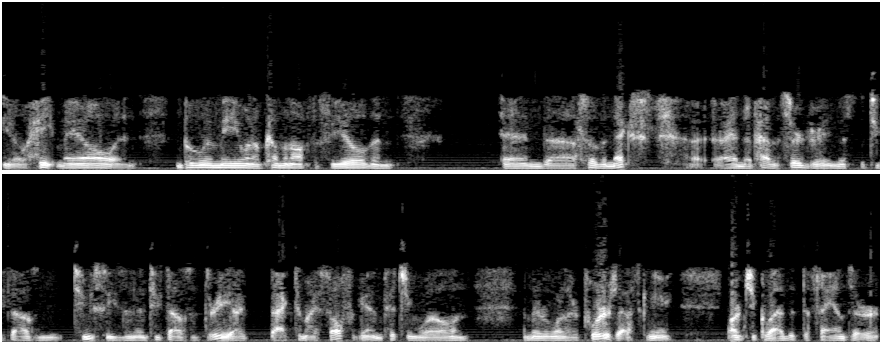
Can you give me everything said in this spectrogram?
you know, hate mail and booing me when I'm coming off the field, and and uh, so the next, I ended up having surgery and missed the 2002 season. In 2003, I back to myself again, pitching well, and I remember one of the reporters asking me aren't you glad that the fans are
